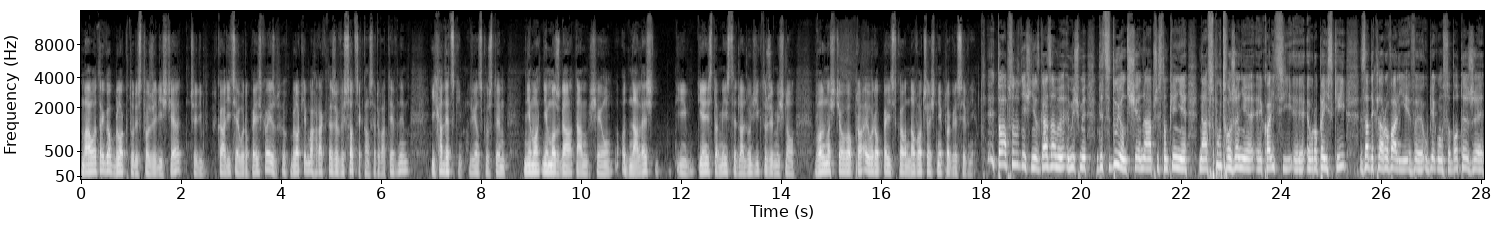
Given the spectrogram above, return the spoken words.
Mało tego, blok, który stworzyliście, czyli Koalicja Europejska jest blokiem o charakterze wysoce konserwatywnym i chadeckim. W związku z tym nie, mo nie można tam się odnaleźć i nie jest to miejsce dla ludzi, którzy myślą wolnościowo, proeuropejsko, nowocześnie, progresywnie. To absolutnie się nie zgadzam. Myśmy decydując się na przystąpienie, na współtworzenie e, koalicji e, europejskiej, zadeklarowali w ubiegłą sobotę, że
